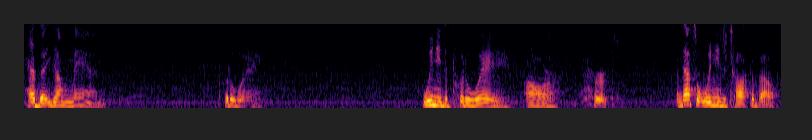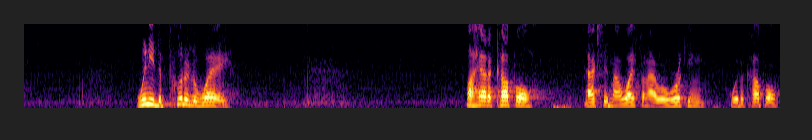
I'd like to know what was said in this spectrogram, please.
had that young man put away. We need to put away our hurt. And that's what we need to talk about. We need to put it away. I had a couple, actually, my wife and I were working with a couple.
